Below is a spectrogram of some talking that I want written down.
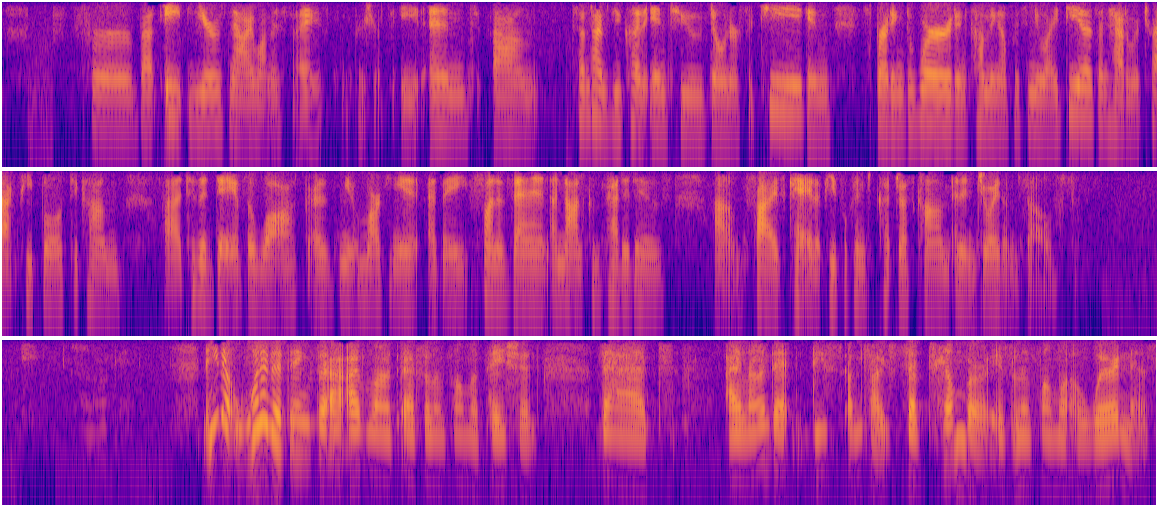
for about eight years now. I want to say, I'm pretty sure it's eight, and um, sometimes you cut into donor fatigue and spreading the word and coming up with new ideas on how to attract people to come uh, to the day of the walk, as you know, marking it as a fun event, a non-competitive um, 5K that people can just come and enjoy themselves. You know, one of the things that I've learned as a lymphoma patient that I learned that these I'm sorry, September is lymphoma awareness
